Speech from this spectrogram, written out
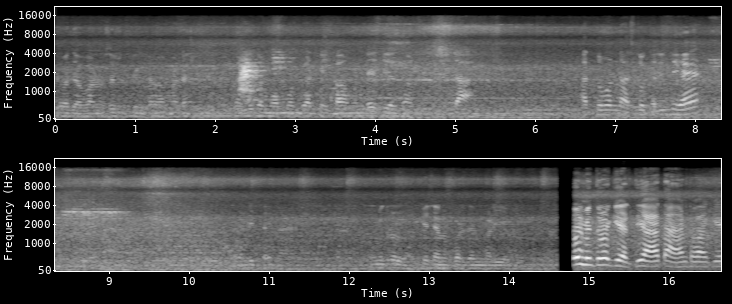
ત્યાં જવાનું છે શૂટિંગ કરવા માટે. પછી તો મોમો ગાંઠી ખાવા માંડે છે ચા. આજ તો મને નાસ્તો કરી દે હે? મિત્રો લોકેશન ઉપર જઈને મળીએ. તો મિત્રો, ઘેરથી આવ્યા હતા આઠ વાગે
